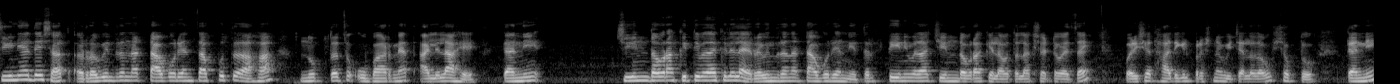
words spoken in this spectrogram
चीन या देशात रवींद्रनाथ टागोर यांचा पुतळा हा नुकतंच उभारण्यात आलेला आहे. त्यांनी चीन दौरा किती वेळा केलेला आहे? रवींद्रनाथ टागोर यांनी. तर तीन वेळा चीन दौरा केला होता लक्षात ठेवायचा आहे. परीक्षेत हा देखील प्रश्न विचारला जाऊ शकतो. त्यांनी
